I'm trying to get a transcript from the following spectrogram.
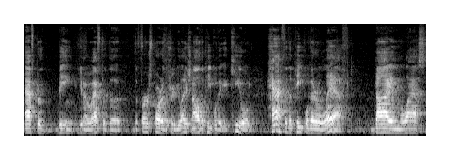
after being, you know, after the, the first part of the tribulation, all the people that get killed, half of the people that are left die in the last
